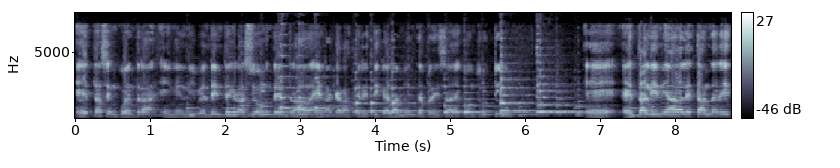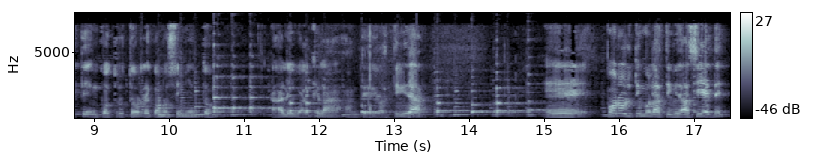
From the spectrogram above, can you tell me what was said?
esta se encuentra en el nivel de integración de entrada en la característica del ambiente de aprendizaje constructivo. Eh, está alineada al estándar en constructor de conocimiento, al igual que la anterior actividad. Eh, por último, la actividad 7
